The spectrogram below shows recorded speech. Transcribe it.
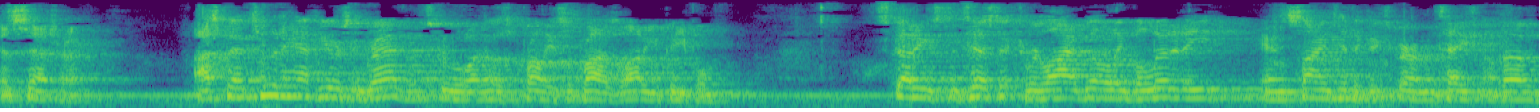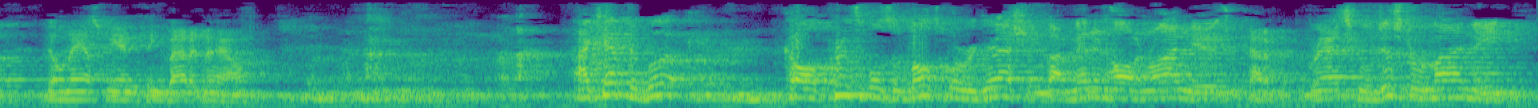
etc. I spent two and a half years in graduate school. I know probably surprised a lot of you people. Studying statistics, reliability, validity, and scientific experimentation, although don't ask me anything about it now. I kept a book called Principles of Multiple Regression by Mendenhall and Reinmuth out of grad school just to remind me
